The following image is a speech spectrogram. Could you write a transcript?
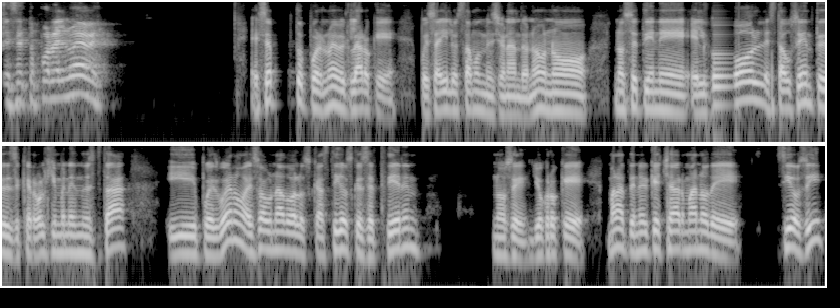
Excepto por el 9. Excepto por el 9, claro que pues ahí lo estamos mencionando, ¿no? No, no se tiene el gol, está ausente desde que Raúl Jiménez no está. Y pues bueno, eso aunado a los castigos que se tienen, no sé, yo creo que van a tener que echar mano de sí o sí,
